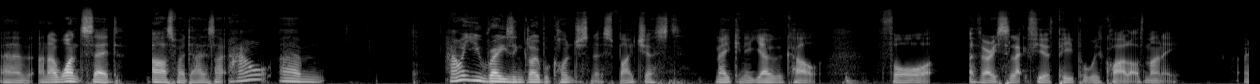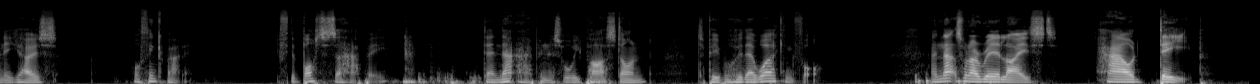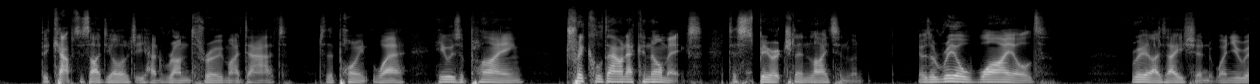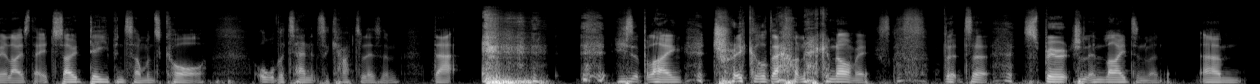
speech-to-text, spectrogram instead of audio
Um, and I once said, asked my dad, it's like, how um, how are you raising global consciousness by just making a yoga cult for a very select few of people with quite a lot of money? And he goes, Well, think about it. If the bosses are happy, then that happiness will be passed on to people who they're working for. And that's when I realised how deep the capitalist ideology had run through my dad to the point where he was applying trickle down economics to spiritual enlightenment. It was a real wild realization when you realize that it's so deep in someone's core, all the tenets of capitalism, that he's applying trickle down economics, but to spiritual enlightenment. Um,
